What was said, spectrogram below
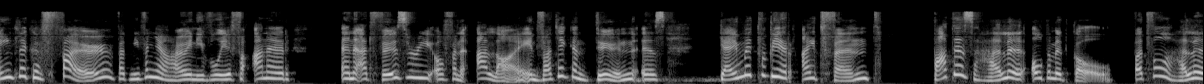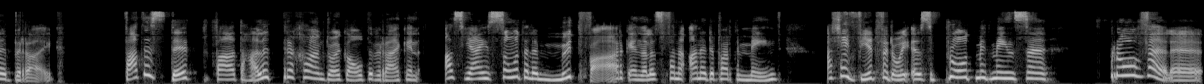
eintlik 'n foe wat nie van jou hou en jy wil jy verander in 'n adversary of 'n ally en wat jy kan doen is jy moet probeer uitvind wat is hulle ultimate goal? Wat wil hulle bereik? Wat is dit wat hulle terughou om daai goal te bereik en as jy saam met hulle moet werk en hulle is van 'n ander departement, as jy weet vir daai is praat met mense, vra vir hulle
